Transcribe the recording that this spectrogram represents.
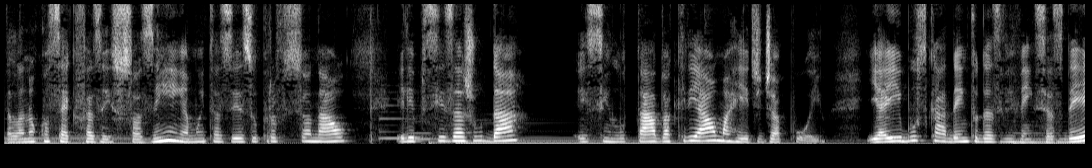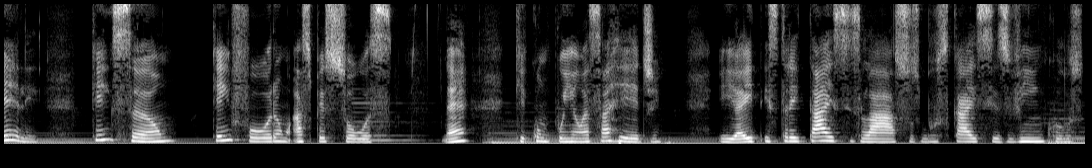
ela não consegue fazer isso sozinha, muitas vezes o profissional ele precisa ajudar esse enlutado a criar uma rede de apoio. E aí buscar dentro das vivências dele quem são, quem foram as pessoas, né, que compunham essa rede. E aí estreitar esses laços, buscar esses vínculos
